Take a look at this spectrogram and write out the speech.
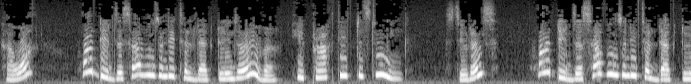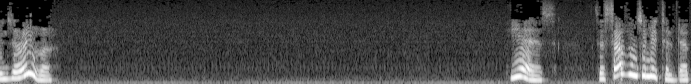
Hawa, what did the seventh little duck do in the river? He practiced swimming. Students, what did the seventh little duck do in the river? Yes, the seventh little duck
